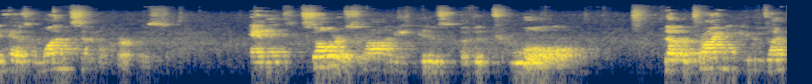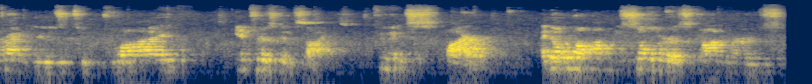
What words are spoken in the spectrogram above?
it has one simple purpose, and solar astronomy is the tool that we're trying to use, I'm trying to use to drive interest in science, to inspire. I don't know how many solar astronomers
